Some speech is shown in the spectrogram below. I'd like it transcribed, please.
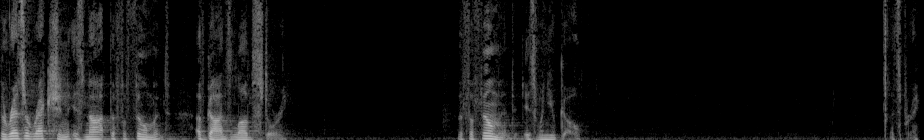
The resurrection is not the fulfillment of God's love story. The fulfillment is when you go. Let's pray.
